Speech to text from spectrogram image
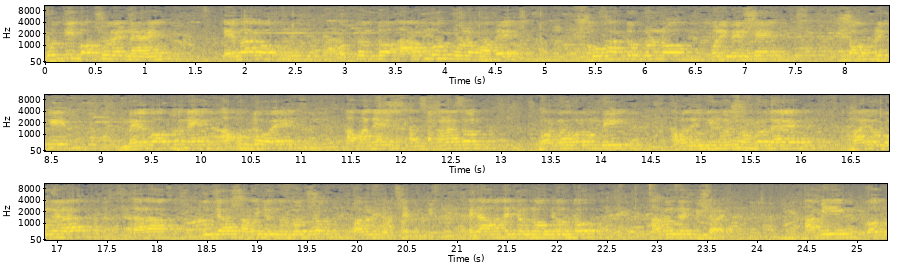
প্রতি বছরের ন্যায় এবারও অত্যন্ত আড়ম্বরপূর্ণভাবে, সৌহার্দ্যপূর্ণ পরিবেশে সম্প্রীতির মেলবন্ধনে আবদ্ধ হয়ে আমাদের সনাতন ধর্মাবলম্বী, আমাদের হিন্দু সম্প্রদায়ের ভাই ও বোনেরা, তারা পূজা শারদীয় দুর্গোৎসব পালন করছেন। এটা আমাদের জন্য অত্যন্ত আনন্দের বিষয়। আমি গত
